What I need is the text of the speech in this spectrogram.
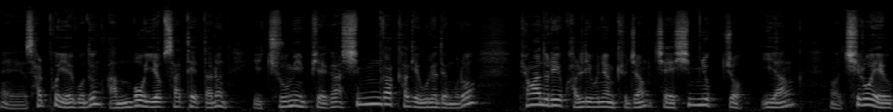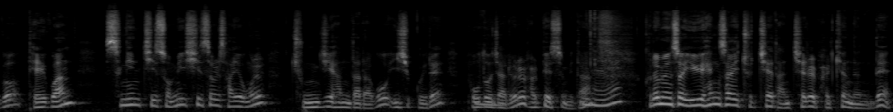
에, 살포 예고 등 안보 위협 사태에 따른 이 주민 피해가 심각하게 우려되므로 평화누리 관리 운영 규정 제 16조 2항 어, 7호에 의거 대관 승인 취소 및 시설 사용을 중지한다라고 29일에 보도 자료를 발표했습니다. 네. 그러면서 이 행사의 주최 단체를 밝혔는데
